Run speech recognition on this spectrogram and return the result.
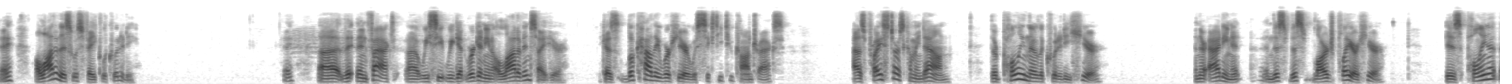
Okay, a lot of this was fake liquidity. Okay, uh, in fact, uh, we see we get we're getting a lot of insight here because look how they were here with 62 contracts. As price starts coming down, they're pulling their liquidity here and they're adding it. And this this large player here is pulling it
